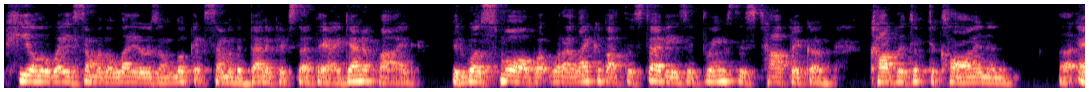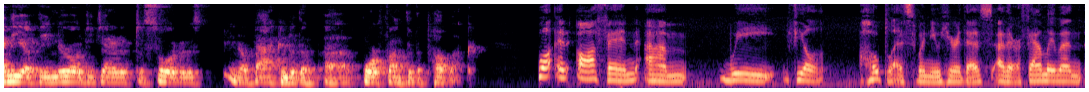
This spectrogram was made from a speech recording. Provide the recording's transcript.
peel away some of the layers and look at some of the benefits that they identified, it was small, but what I like about this study is it brings this topic of cognitive decline and uh, any of the neurodegenerative disorders, you know, back into the uh, forefront of the public. Well, and often um, we feel hopeless when you hear this. Either a family men-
